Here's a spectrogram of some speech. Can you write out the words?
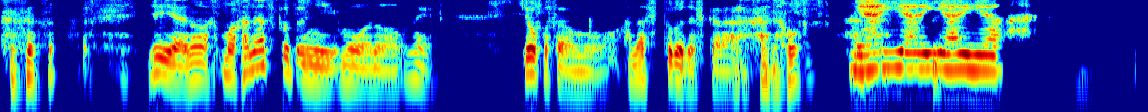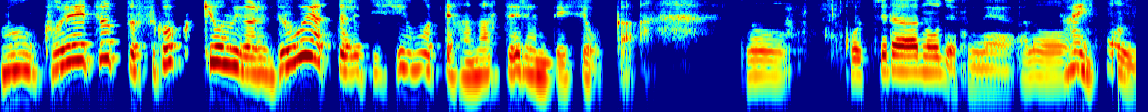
いやいや、あの、もう話すことに、もうあのね、京子さんも話すプロですから、あの。いやいやいやいや。もうこれちょっとすごく興味がある。どうやったら自信を持って話せるんでしょうか？あの、こちらのですね、あの、はい、本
